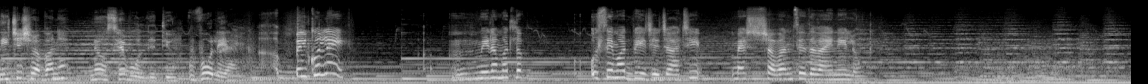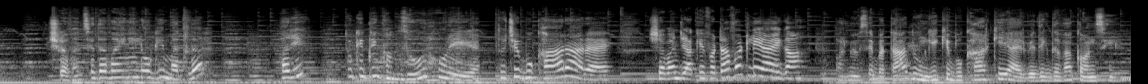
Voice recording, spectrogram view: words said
नीचे श्रवण है मैं उसे बोल देती हूँ। वो ले आएगा बिल्कुल नहीं। मेरा मतलब उसे मत भेजिए चाची। मैं श्रवण से दवाई नहीं लूँगी। श्रवण से दवाई नहीं लोगी मतलब? अरे तू कितनी कमज़ोर हो रही है। तुझे बुखार आ रहा है। श्रवण जाके फटाफट ले आएगा। और मैं उसे बता दूँगी कि बुखार की आयुर्वेदिक दवा कौन सी है।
